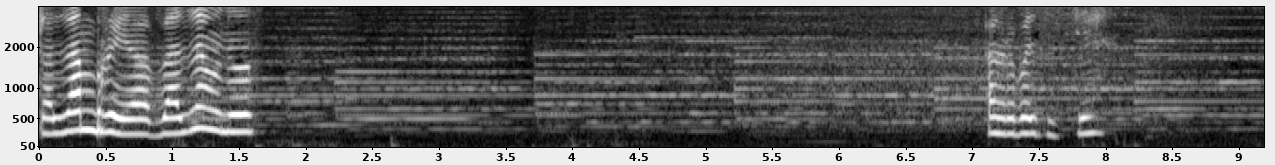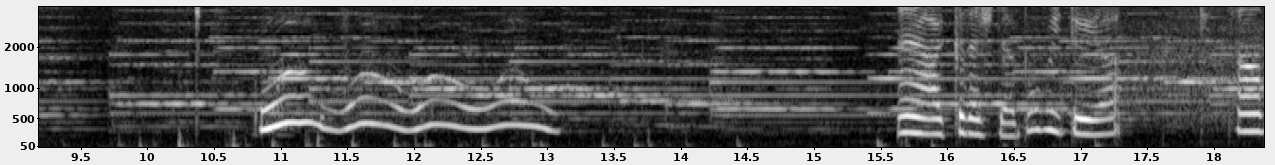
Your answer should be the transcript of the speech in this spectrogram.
Gel lan buraya ver lan onu. Araba sesi. Wow, wow, wow, wow. Ee, arkadaşlar bu videoya tam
